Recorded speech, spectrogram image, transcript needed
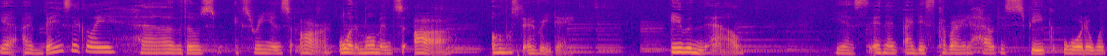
yeah, I basically have those experiences are or the moments are almost every day, even now. Yes, and then I discovered how to speak or the what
